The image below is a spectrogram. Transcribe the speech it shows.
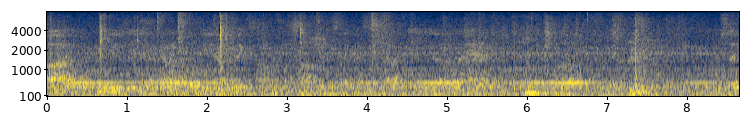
Uh, we usually account for the analytics on assumptions, I guess, about the, uh, dynamic. Uh, you said,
